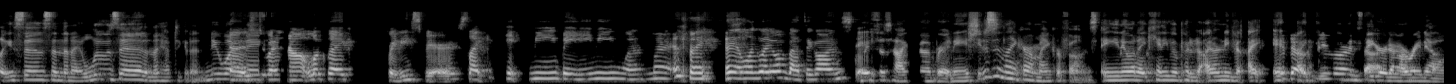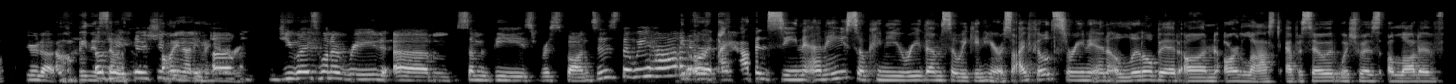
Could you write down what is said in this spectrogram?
places, and then I lose it, and I have to get a new one. Guys, do I not look like Britney Spears? Like, hit me, baby, one more. Like, I look like I'm about to go on We're stage. still talking about Britney. She doesn't like our microphones, and you know what? I can't even put it. I don't even. I, it, I can't even figure it out right now. You're up. I'm hoping this Okay, sounds so should we, not even um, do you guys want to read um, some of these responses that we had? You know or- what? I haven't seen any, so can you read them so we can hear? So I filled Cerina in a little bit on our last episode, which was a lot of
